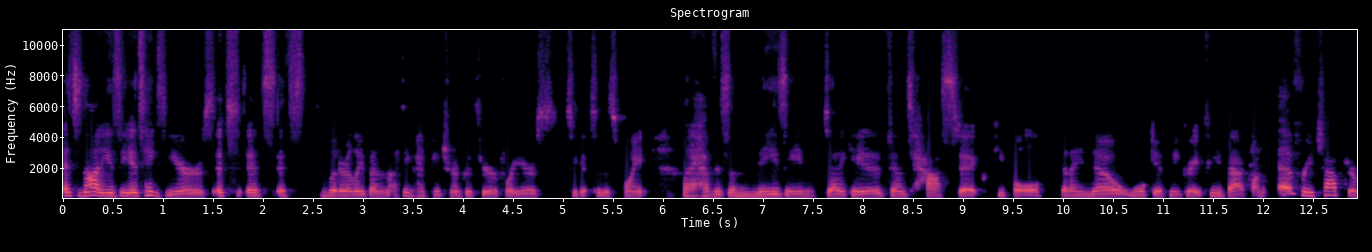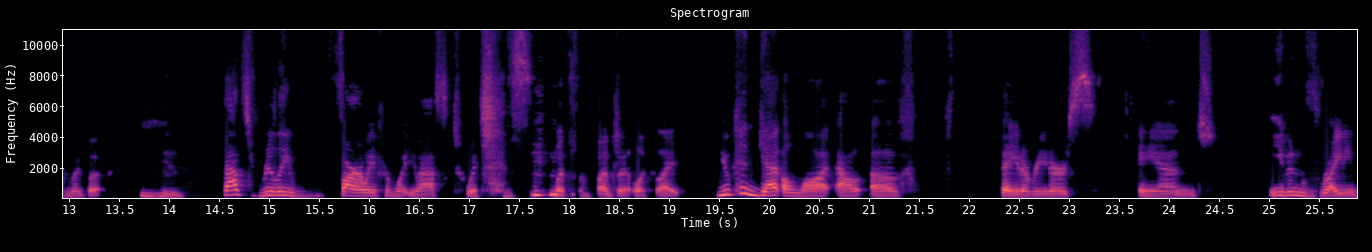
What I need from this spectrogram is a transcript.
it's not easy. It takes years. It's it's it's literally been I think I've had Patreon for three or four years to get to this point. But I have this amazing, dedicated, fantastic people that I know will give me great feedback on every chapter of my book. Mm-hmm. That's really far away from what you asked, which is what's the budget look like? You can get a lot out of beta readers and even writing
